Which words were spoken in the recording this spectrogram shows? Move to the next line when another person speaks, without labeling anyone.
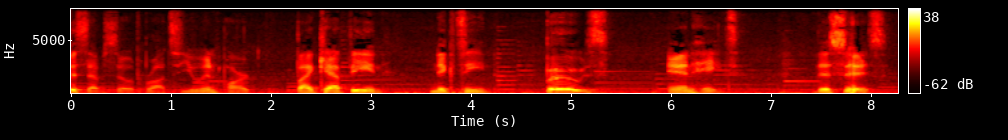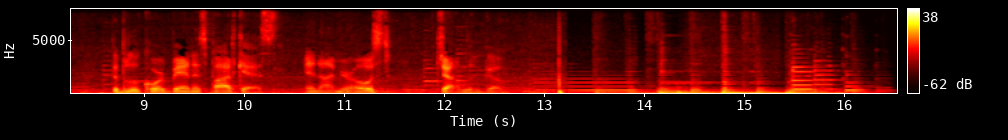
This episode brought to you in part by caffeine, nicotine, booze, and hate. This is the Blue Cord Bandits podcast, and I'm your host, John Lugo.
